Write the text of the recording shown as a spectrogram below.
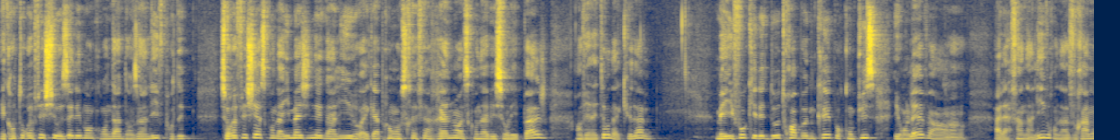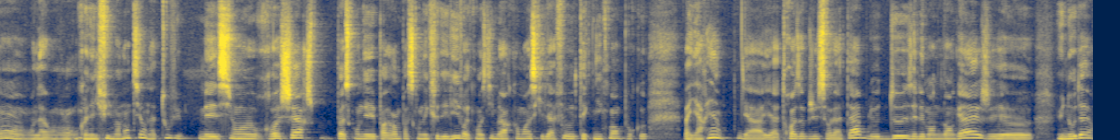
Et quand on réfléchit aux éléments qu'on a dans un livre pour des si on réfléchit à ce qu'on a imaginé d'un livre et qu'après on se réfère réellement à ce qu'on avait sur les pages, en vérité, on n'a que dalle. Mais il faut qu'il y ait deux, trois bonnes clés pour qu'on puisse. Et on lève à la fin d'un livre, on a vraiment, on, on, connaît le film en entier, on a tout vu. Mais si on recherche, parce qu'on est, par exemple, parce qu'on écrit des livres et qu'on se dit, mais alors comment est-ce qu'il a fait techniquement pour que, bah, il n'y a rien. Il y a, trois objets sur la table, deux éléments de langage et euh, une odeur.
